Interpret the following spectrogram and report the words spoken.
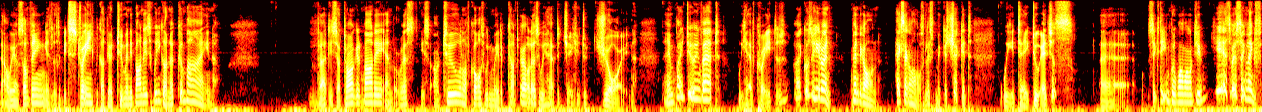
Now we have something it looks a bit strange because we have too many bodies we're gonna combine. That is our target body and the rest is our tool. Of course we made a cut earlier so we have to change it to join. And by doing that we have created a icosahedron pentagon hexagons. Let's make a check it we take two edges uh, 16.112. Yes, they're the same length.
